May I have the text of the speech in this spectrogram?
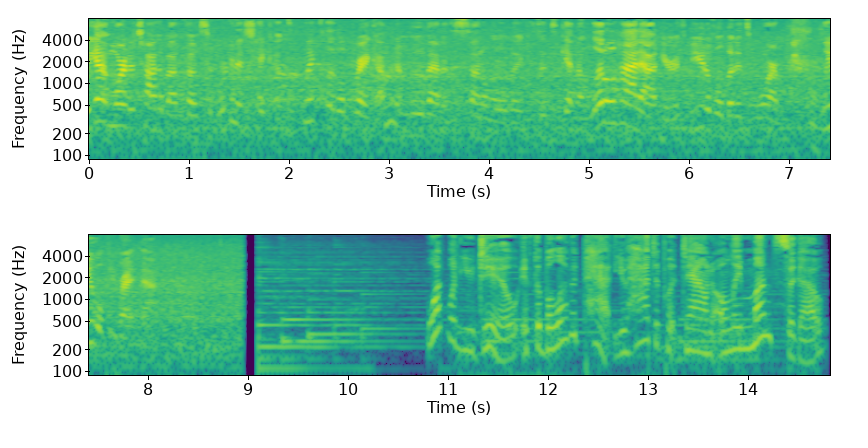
We got more to talk about, folks, so we're going to take a quick little break. I'm going to move out of the sun a little bit because it's getting a little hot out here. It's beautiful, but it's warm. we will be right back. What would you do if the beloved pet you had to put down only months ago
